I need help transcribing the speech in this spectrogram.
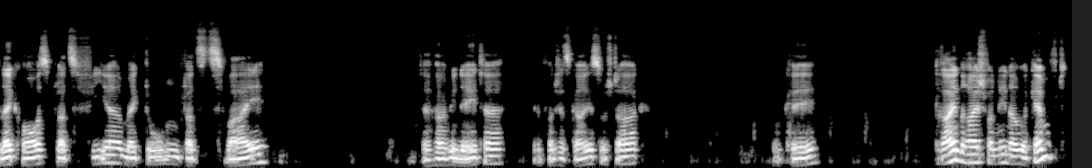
Black Horse Platz 4, McDougan Platz 2. Der Herbinator, den fand ich jetzt gar nicht so stark. Okay. 33 von denen haben gekämpft.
